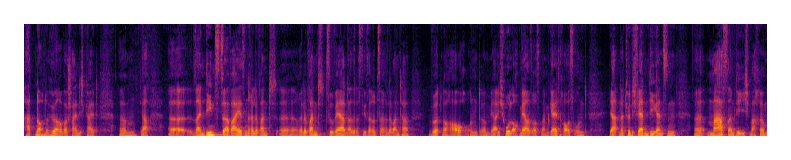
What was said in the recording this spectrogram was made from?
hat noch eine höhere Wahrscheinlichkeit, ähm, ja, äh, seinen Dienst zu erweisen, relevant, äh, relevant zu werden, also dass dieser Nutzer relevanter wird noch auch und ähm, ja, ich hole auch mehr aus meinem Geld raus und ja, natürlich werden die ganzen äh, Maßnahmen, die ich mache,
